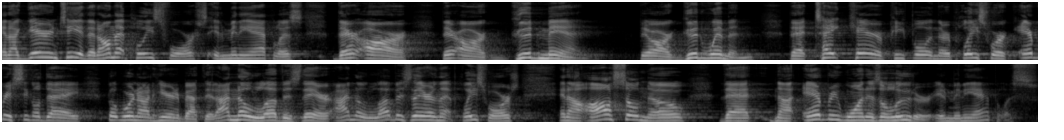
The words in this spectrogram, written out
And I guarantee you that on that police force in Minneapolis, there are there are good men there are good women that take care of people in their police work every single day, but we're not hearing about that. I know love is there. I know love is there in that police force. And I also know that not everyone is a looter in Minneapolis.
